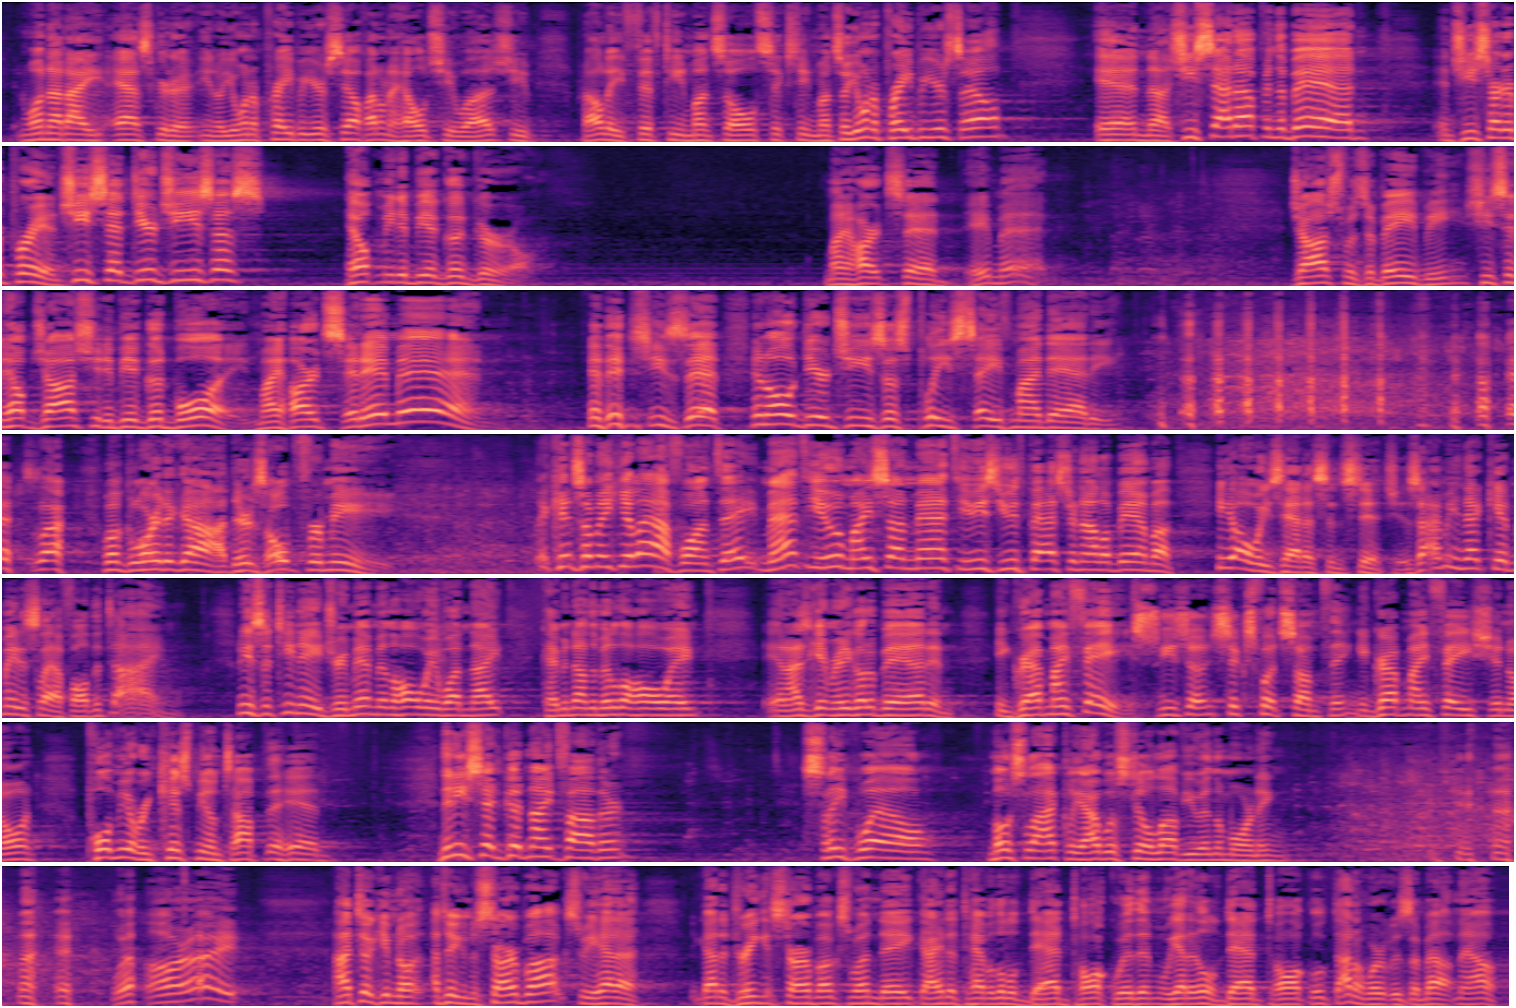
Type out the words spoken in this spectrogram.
And one night I asked her to, you know, you want to pray by yourself? I don't know how old she was. She probably 15 months old, 16 months. So you want to pray by yourself? And uh, she sat up in the bed and she started praying. She said, "Dear Jesus, help me to be a good girl." My heart said, Amen. Josh was a baby. She said, Help Joshua to be a good boy. My heart said, Amen. And then she said, And oh, dear Jesus, please save my daddy. like, well, glory to God. There's hope for me. The kids will make you laugh, won't they? Matthew, my son Matthew, he's youth pastor in Alabama. He always had us in stitches. I mean, that kid made us laugh all the time. When he was a teenager, he met me in the hallway one night, came down the middle of the hallway, and I was getting ready to go to bed, and he grabbed my face. He's a six foot something. He grabbed my face, you know, and pulled me over and kissed me on top of the head. Then he said, Good night, Father. Sleep well. Most likely, I will still love you in the morning. well, all right. I took him to I took him to Starbucks. We had a we got a drink at Starbucks one day. I had to have a little dad talk with him. We had a little dad talk. I don't know what it was about now.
